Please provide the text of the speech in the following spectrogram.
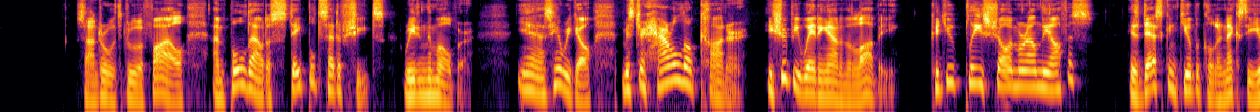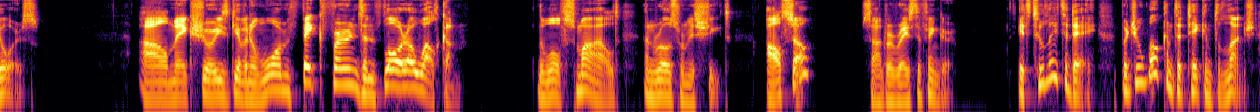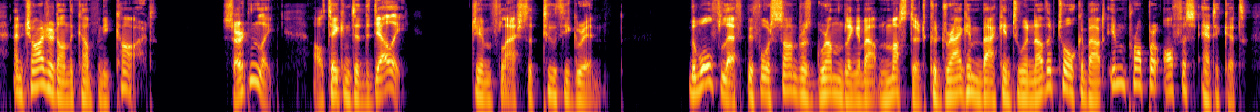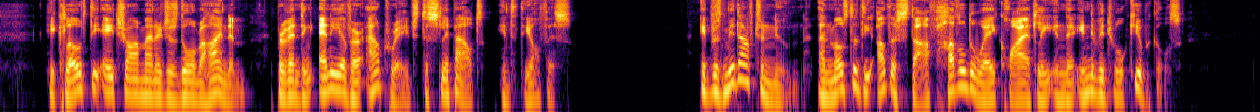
Sandra withdrew a file and pulled out a stapled set of sheets, reading them over. Yes, here we go. Mr. Harold O'Connor. He should be waiting out in the lobby. Could you please show him around the office? His desk and cubicle are next to yours. I'll make sure he's given a warm fake ferns and flora welcome. The wolf smiled and rose from his sheet. Also? Sandra raised a finger. It's too late today, but you're welcome to take him to lunch and charge it on the company card. Certainly. I'll take him to the deli. Jim flashed a toothy grin. The wolf left before Sandra's grumbling about mustard could drag him back into another talk about improper office etiquette. He closed the HR manager's door behind him, preventing any of her outrage to slip out into the office. It was mid afternoon, and most of the other staff huddled away quietly in their individual cubicles.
